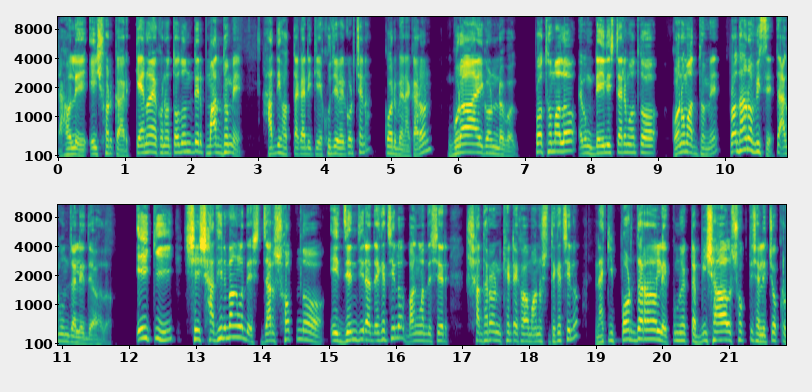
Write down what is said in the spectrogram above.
তাহলে এই সরকার কেন এখনও তদন্তের মাধ্যমে হাদি হত্যাকারীকে খুঁজে বের করছে না, করবে না। কারণ গুড়াই গন্ডগোল। প্রথম আলো এবং ডেইলি স্টারের মতো গণমাধ্যমে প্রধান অফিসে আগুন জ্বালিয়ে দেওয়া হলো। এই কি সেই স্বাধীন বাংলাদেশ যার স্বপ্ন এই জেনজিরা দেখেছিল, বাংলাদেশের সাধারণ খেটে খাওয়া মানুষ দেখেছিল? নাকি পর্দার আড়ালে কোনো একটা বিশাল শক্তিশালী চক্র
